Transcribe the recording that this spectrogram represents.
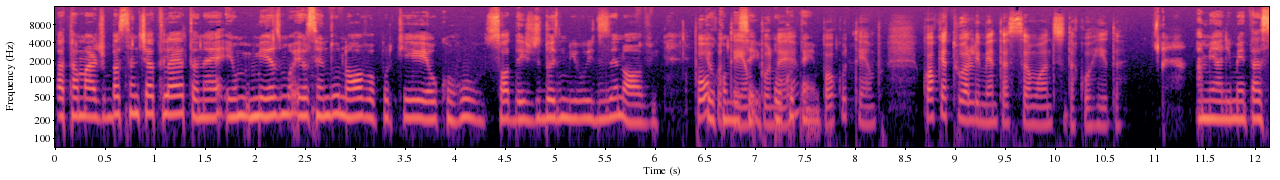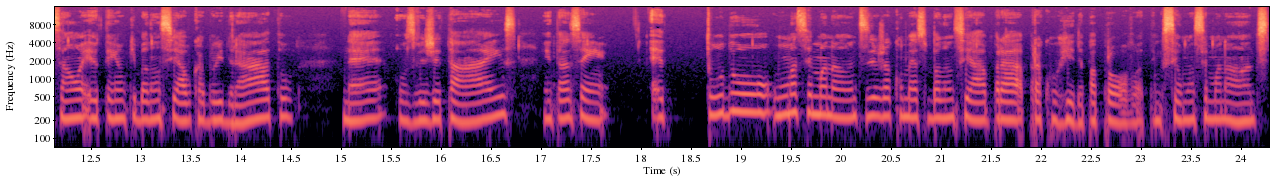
patamar de bastante atleta, né? Eu mesmo, eu sendo nova, porque eu corro só desde 2019. Pouco comecei, tempo, pouco né? Tempo. Pouco tempo. Qual que é a tua alimentação antes da corrida? A minha alimentação, eu tenho que balancear o carboidrato, né? Os vegetais. Então, assim, tudo uma semana antes eu já começo a balancear para a corrida, para a prova. Tem que ser uma semana antes,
